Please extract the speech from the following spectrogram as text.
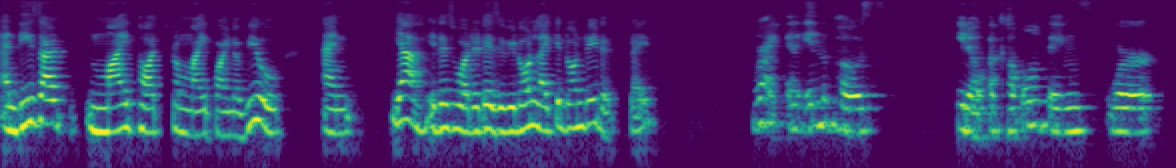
And these are my thoughts from my point of view. And yeah, it is what it is. If you don't like it, don't read it, right? Right. And in the post, you know, a couple of things were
